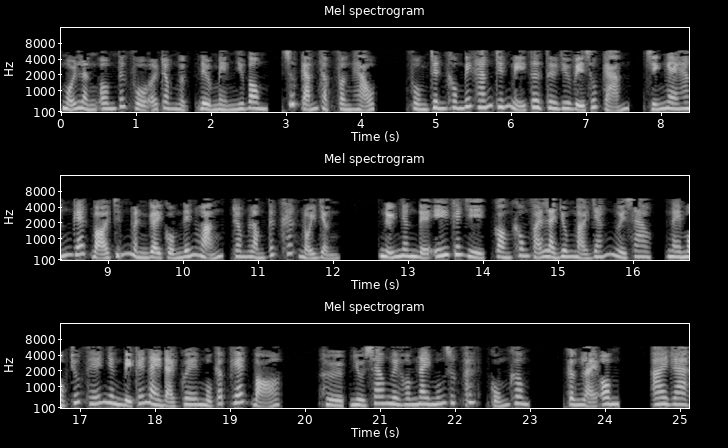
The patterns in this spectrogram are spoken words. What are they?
mỗi lần ôm tức phụ ở trong ngực đều mềm như bông, xúc cảm thập phần hảo. Phùng Trinh không biết hắn chính Mỹ tư tư dư vị xúc cảm, chỉ nghe hắn ghét bỏ chính mình gầy cụm đến hoảng, trong lòng tức khắc nổi giận. Nữ nhân để ý cái gì, còn không phải là dung mạo dáng người sao, này một chút thế nhưng bị cái này đại quê một cấp ghét bỏ. Hừ, dù sao người hôm nay muốn xuất phát, cũng không cần lại ôm. Ai ra,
